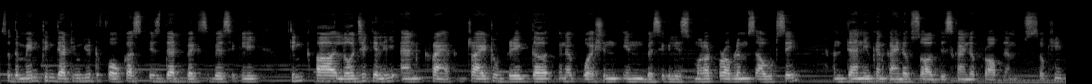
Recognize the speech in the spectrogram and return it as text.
So the main thing that you need to focus is that basically think uh, logically and try, to break the you know, question in basically smaller problems I would say and then you can kind of solve this kind of problems okay.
